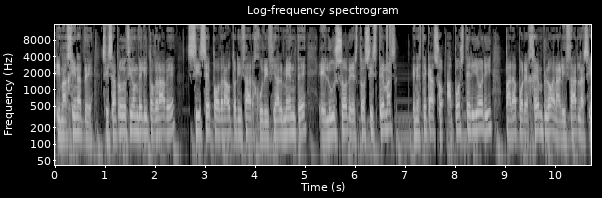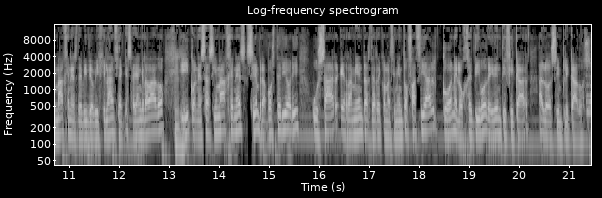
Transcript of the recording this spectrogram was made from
Imagínate, si se ha producido un delito grave, sí se podrá autorizar judicialmente el uso de estos sistemas, en este caso a posteriori, para, por ejemplo, analizar las imágenes de videovigilancia que se hayan grabado y con esas imágenes, siempre a posteriori, usar herramientas de reconocimiento facial con el objetivo de identificar a los implicados.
